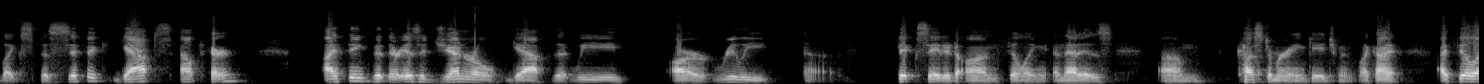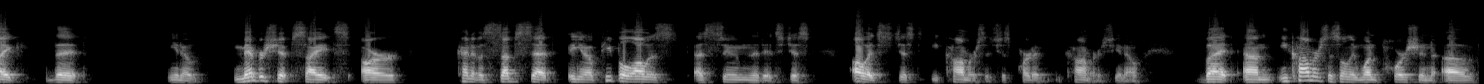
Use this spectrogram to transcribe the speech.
like specific gaps out there. I think that there is a general gap that we are really uh, fixated on filling, and that is um, customer engagement. Like I, I feel like that, you know, membership sites are kind of a subset. You know, people always assume that it's just, oh, it's just e-commerce. It's just part of e-commerce. You know, but um, e-commerce is only one portion of,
